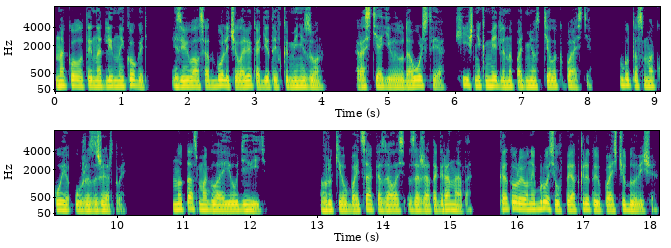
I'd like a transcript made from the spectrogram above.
Наколотый на длинный коготь извивался от боли человек, одетый в комбинезон. Растягивая удовольствие, хищник медленно поднес тело к пасти, будто смакуя ужас жертвы. Но та смогла ее удивить. В руке у бойца оказалась зажата граната, которую он и бросил в приоткрытую пасть чудовища.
